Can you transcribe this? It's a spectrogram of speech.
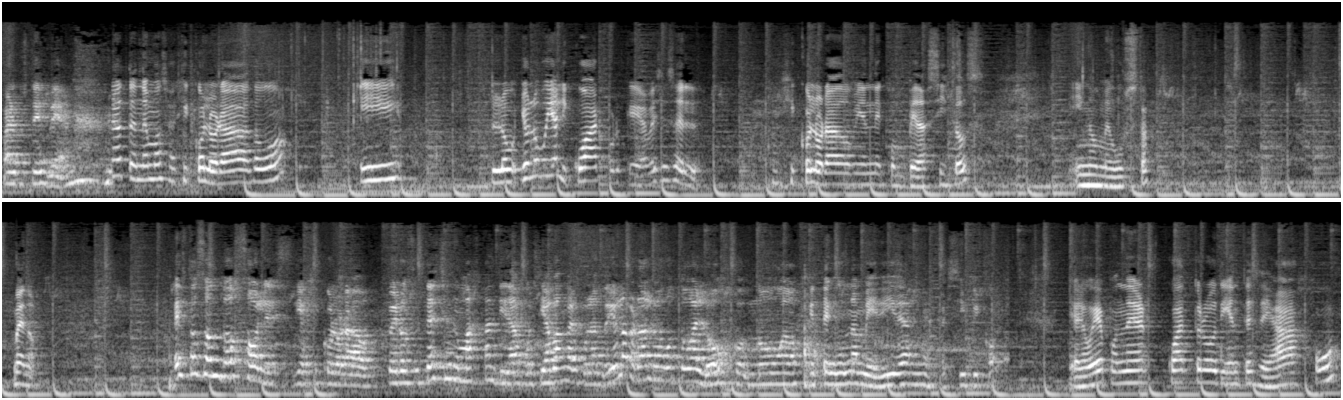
para que ustedes vean. Ya tenemos aquí colorado y yo lo voy a licuar porque a veces el ají colorado viene con pedacitos y no me gusta. Bueno, estos son dos soles de ají colorado, pero si ustedes tienen más cantidad, pues ya van calculando. Yo la verdad lo hago todo al ojo, no es que tenga una medida en específico. Ya le voy a poner cuatro dientes de ajo.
